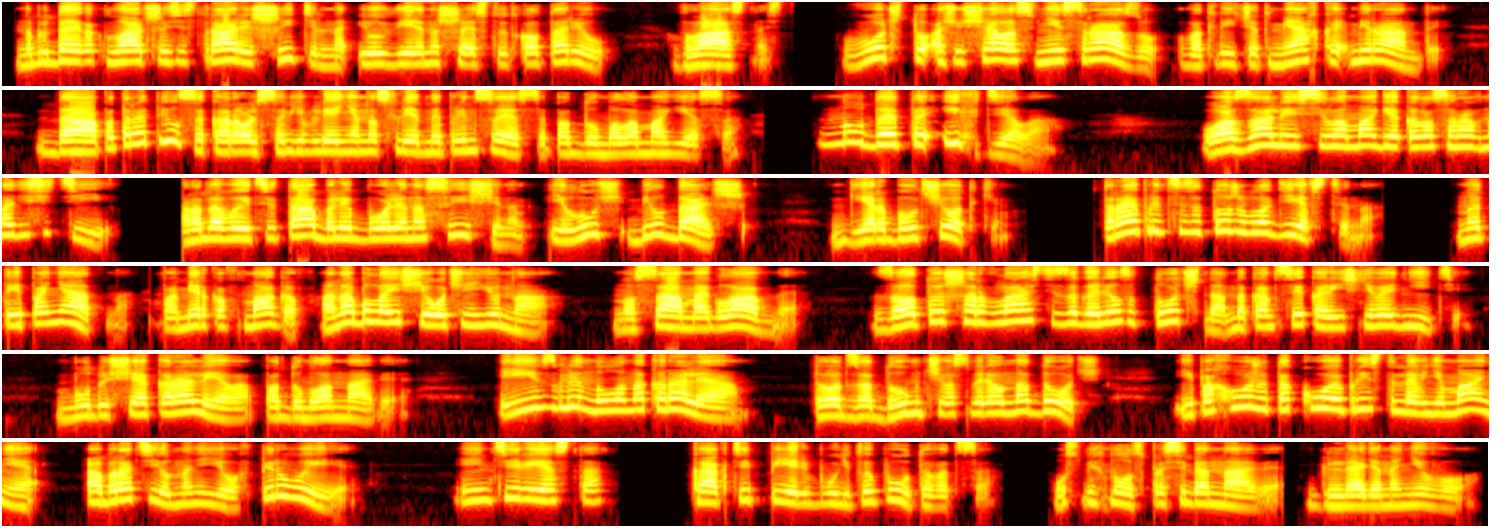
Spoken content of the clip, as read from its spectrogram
наблюдая, как младшая сестра решительно и уверенно шествует к алтарю. Властность. Вот что ощущалось в ней сразу, в отличие от мягкой Миранды. «Да, поторопился король с объявлением наследной принцессы», — подумала Магесса. Ну да это их дело. У Азалии сила магии оказалась равна десяти. Родовые цвета были более насыщенным, и луч бил дальше. Герб был четким. Вторая принцесса тоже была девственна. Но это и понятно. По меркам магов она была еще очень юна. Но самое главное, золотой шар власти загорелся точно на конце коричневой нити. «Будущая королева», — подумала Навия, и взглянула на короля. Тот задумчиво смотрел на дочь и, похоже, такое пристальное внимание обратил на нее впервые. «Интересно, как теперь будет выпутываться?» усмехнулась про себя Нави, глядя на него.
